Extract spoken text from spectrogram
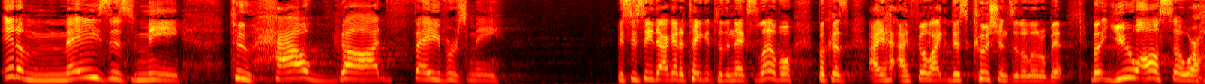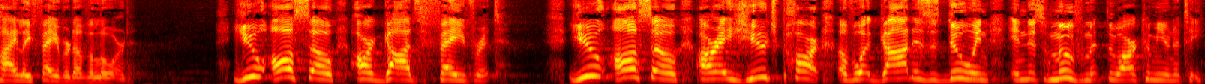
It amazes me to how God favors me. You see, see, I got to take it to the next level because I, I feel like this cushions it a little bit. But you also are highly favored of the Lord. You also are God's favorite. You also are a huge part of what God is doing in this movement through our community.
